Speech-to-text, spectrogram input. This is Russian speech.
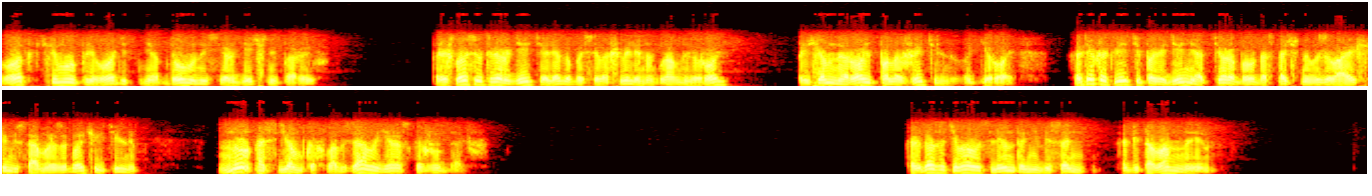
Вот к чему приводит необдуманный сердечный порыв. Пришлось утвердить Олега Басилашвили на главную роль, причем на роль положительного героя. Хотя, как видите, поведение актера было достаточно вызывающим и саморазоблачительным. Но о съемках вокзала я расскажу дальше. Когда затевалась лента Небеса обетованные,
